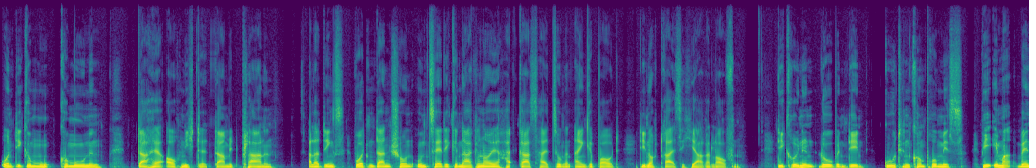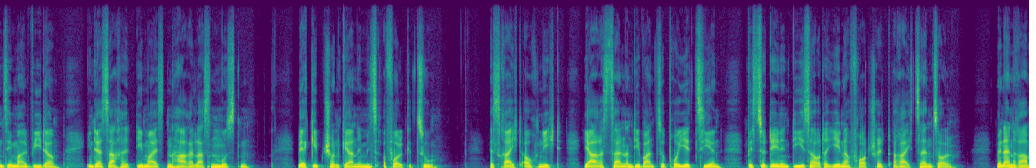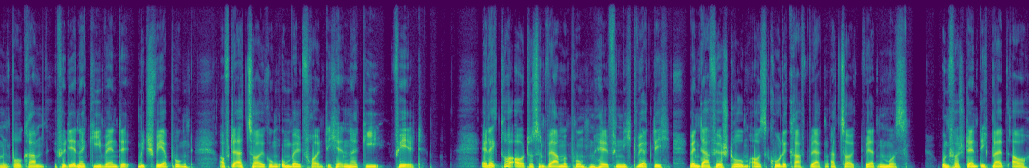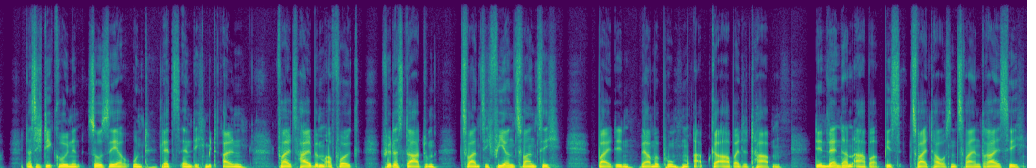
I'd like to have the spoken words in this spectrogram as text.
und die Kommunen daher auch nicht damit planen. Allerdings wurden dann schon unzählige nagelneue Gasheizungen eingebaut, die noch 30 Jahre laufen. Die Grünen loben den guten Kompromiss, wie immer, wenn sie mal wieder in der Sache die meisten Haare lassen mussten. Wer gibt schon gerne Misserfolge zu? Es reicht auch nicht, Jahreszahlen an die Wand zu projizieren, bis zu denen dieser oder jener Fortschritt erreicht sein soll. Wenn ein Rahmenprogramm für die Energiewende mit Schwerpunkt auf der Erzeugung umweltfreundlicher Energie fehlt. Elektroautos und Wärmepumpen helfen nicht wirklich, wenn dafür Strom aus Kohlekraftwerken erzeugt werden muss. Unverständlich bleibt auch, dass sich die Grünen so sehr und letztendlich mit allenfalls halbem Erfolg für das Datum 2024 bei den Wärmepumpen abgearbeitet haben. Den Ländern aber bis 2032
